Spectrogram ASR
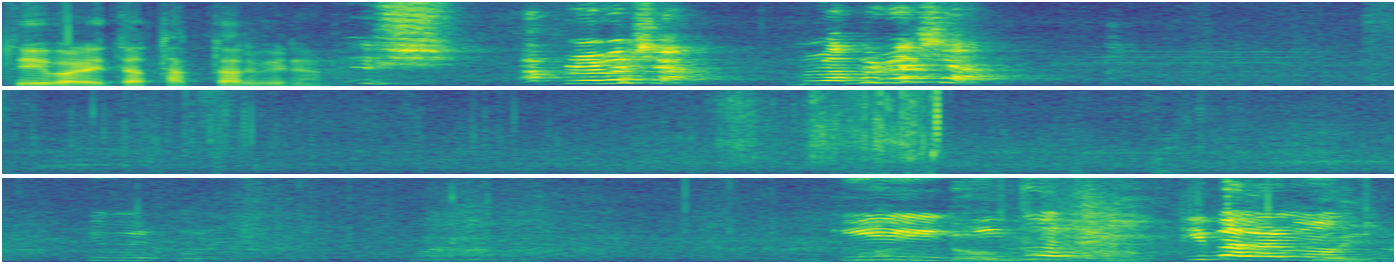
তুই বাড়িতে থাকতে পারবি না। আপনার বাসা? আমার বাপের বাসা? কি বের করলেন? কি কি করে কি বালার মন্ত্র?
